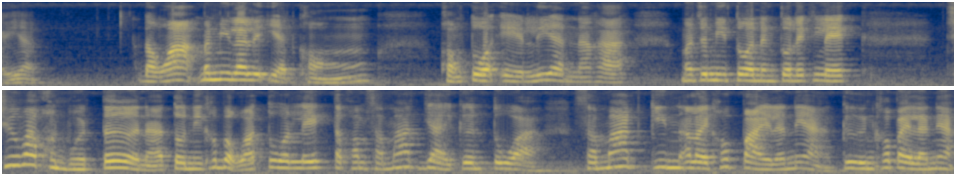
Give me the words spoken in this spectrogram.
ๆอะ่ะแต่ว่ามันมีรายละเอียดของของตัวเอเลี่ยนนะคะ มันจะมีตัวหนึ่งตัวเล็กๆ ชื่อว่าคอนเวอร์เตอร์นะ ตัวนี้เขาบอกว่าตัวเล็กแต่ความสามารถใหญ่เกินตัว สามารถกินอะไรเข้าไปแล้วเนี่ยกลืนเข้าไปแล้วเนี่ย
